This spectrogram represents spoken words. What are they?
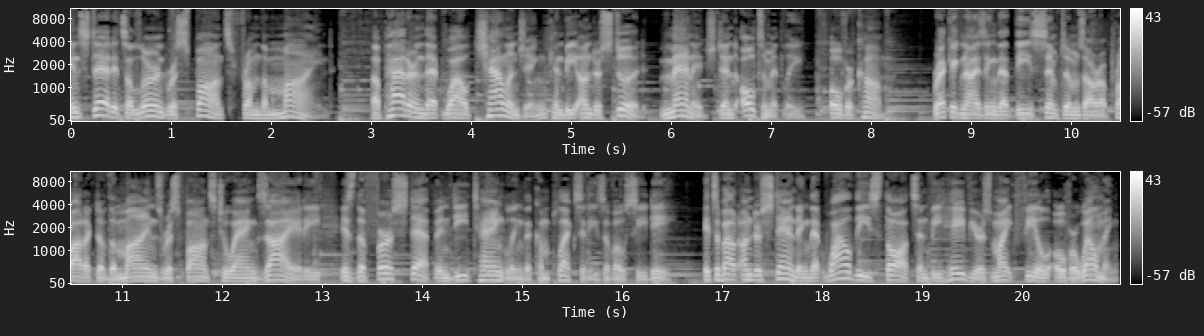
Instead, it's a learned response from the mind, a pattern that, while challenging, can be understood, managed, and ultimately overcome. Recognizing that these symptoms are a product of the mind's response to anxiety is the first step in detangling the complexities of OCD. It's about understanding that while these thoughts and behaviors might feel overwhelming,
